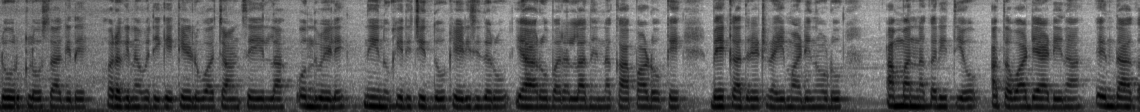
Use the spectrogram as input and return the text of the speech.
ಡೋರ್ ಕ್ಲೋಸ್ ಆಗಿದೆ. ಹೊರಗಿನವರಿಗೆ ಕೇಳುವ ಚಾನ್ಸೇ ಇಲ್ಲ. ಒಂದು ವೇಳೆ ನೀನು ಕಿರಿಚಿದ್ದು ಕೇಳಿಸಿದರೂ ಯಾರೂ ಬರಲ್ಲ ನಿನ್ನ ಕಾಪಾಡೋಕೆ. ಬೇಕಾದರೆ ಟ್ರೈ ಮಾಡಿ ನೋಡು. ಅಮ್ಮನ್ನ ಕರಿತೀಯೋ ಅಥವಾ ಡ್ಯಾಡಿನ? ಎಂದಾಗ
